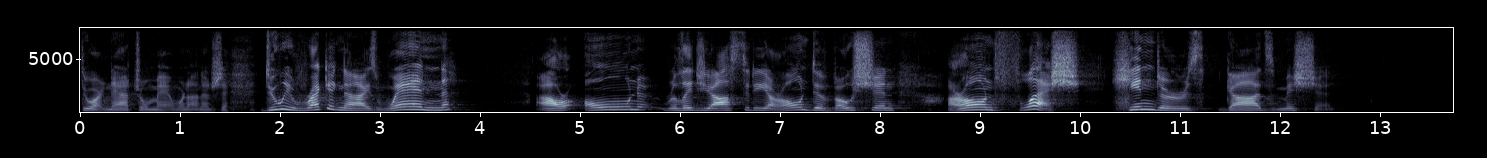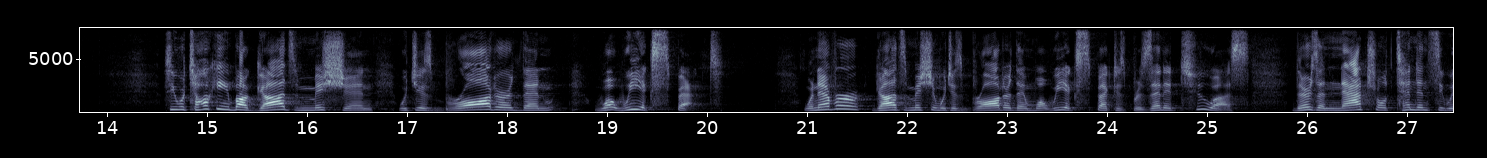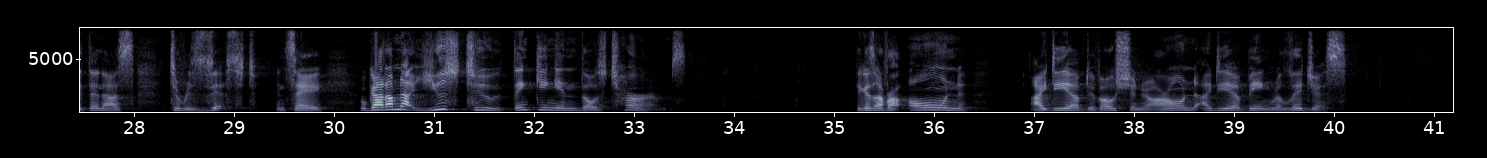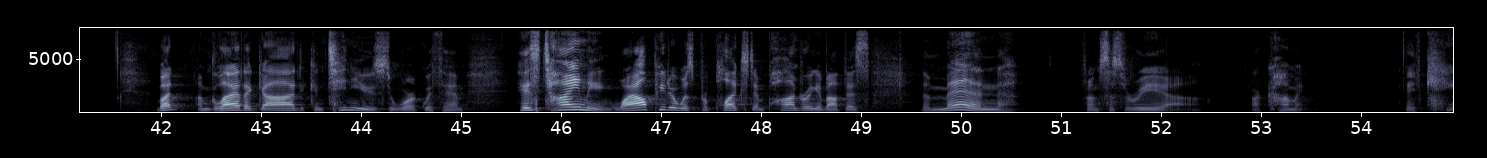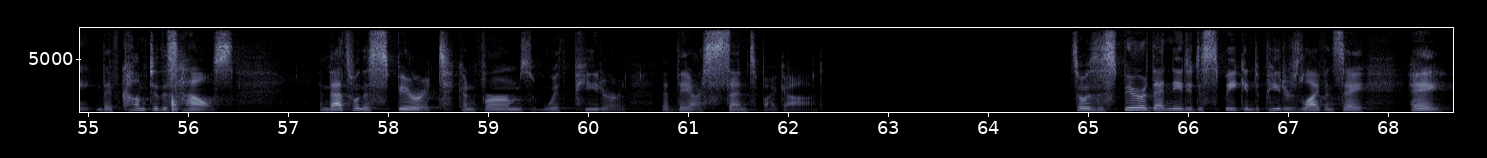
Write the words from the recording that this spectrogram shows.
through our natural man. We're not understanding. Do we recognize when our own religiosity, our own devotion, our own flesh hinders God's mission? See, we're talking about God's mission, which is broader than what we expect. Whenever God's mission, which is broader than what we expect, is presented to us, there's a natural tendency within us to resist and say, Well, God, I'm not used to thinking in those terms because of our own idea of devotion, our own idea of being religious. But I'm glad that God continues to work with him. his timing, while Peter was perplexed and pondering about this, the men from Caesarea are coming. They've, came, they've come to this house. And that's when the Spirit confirms with Peter that they are sent by God. So it was the Spirit that needed to speak into Peter's life and say, hey,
